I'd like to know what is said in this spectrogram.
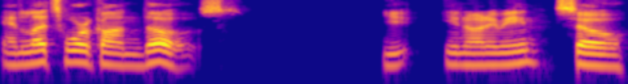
And let's work on those. You, you know what I mean? So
